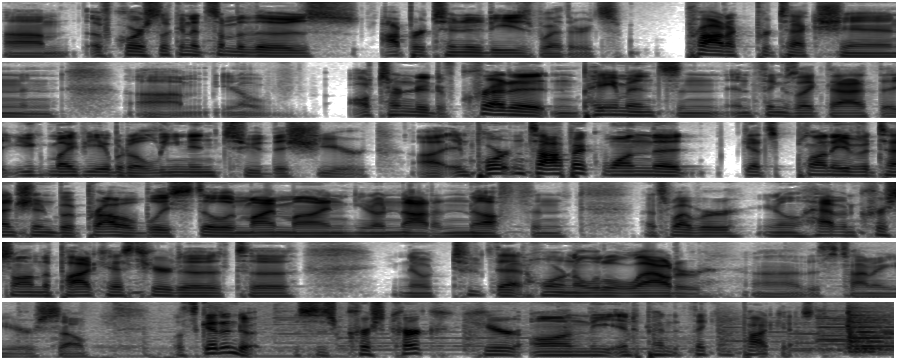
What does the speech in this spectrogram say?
um, of course looking at some of those opportunities, whether it's product protection and um, you know alternative credit and payments and, and things like that that you might be able to lean into this year. Uh, important topic, one that gets plenty of attention, but probably still in my mind, you know, not enough. And that's why we're, you know, having Chris on the podcast here to, to you know, toot that horn a little louder uh, this time of year. So let's get into it. This is Chris Kirk here on the Independent Thinking Podcast.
